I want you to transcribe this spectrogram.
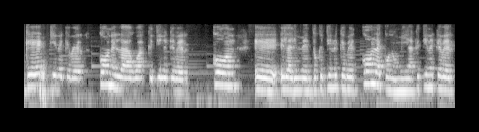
que tiene que ver con el agua, que tiene que ver con eh, el alimento, que tiene que ver con la economía, que tiene que ver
